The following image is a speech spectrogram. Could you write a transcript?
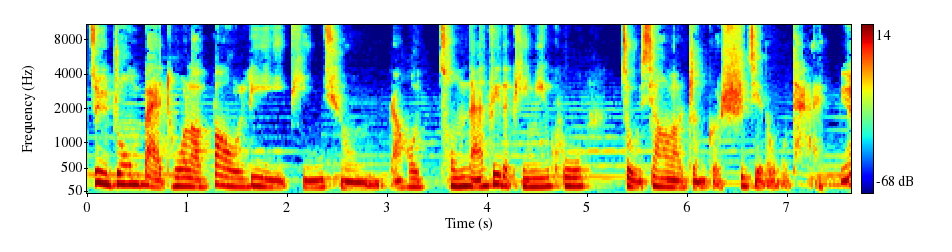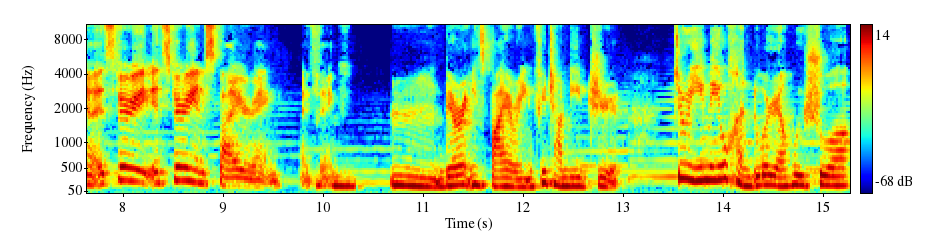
最终摆脱了暴力、贫穷，然后从南非的贫民窟走向了整个世界的舞台。Yeah, it's very it's very inspiring, I think. 嗯，very inspiring，非常励志。就是因为有很多人会说，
